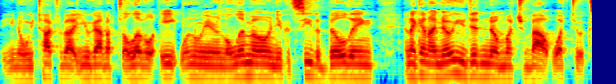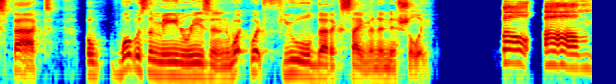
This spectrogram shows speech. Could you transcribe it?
you know we talked about you got up to level eight when we were in the limo and you could see the building. And again, I know you didn't know much about what to expect, but what was the main reason and what what fueled that excitement initially? Well, um,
